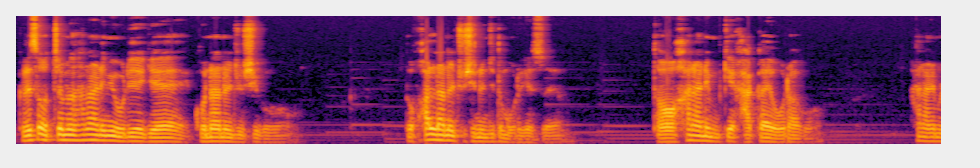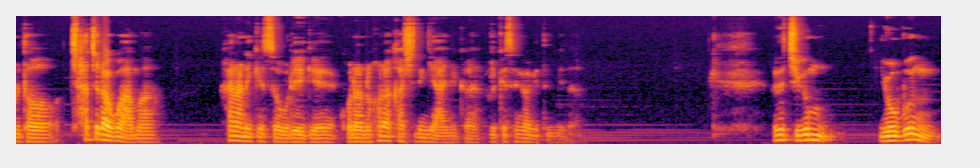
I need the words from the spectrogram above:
그래서 어쩌면 하나님이 우리에게 고난을 주시고 또 환란을 주시는지도 모르겠어요. 더 하나님께 가까이 오라고 하나님을 더 찾으라고 아마 하나님께서 우리에게 고난을 허락하시는 게 아닐까 그렇게 생각이 듭니다. 근데 지금 욥은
